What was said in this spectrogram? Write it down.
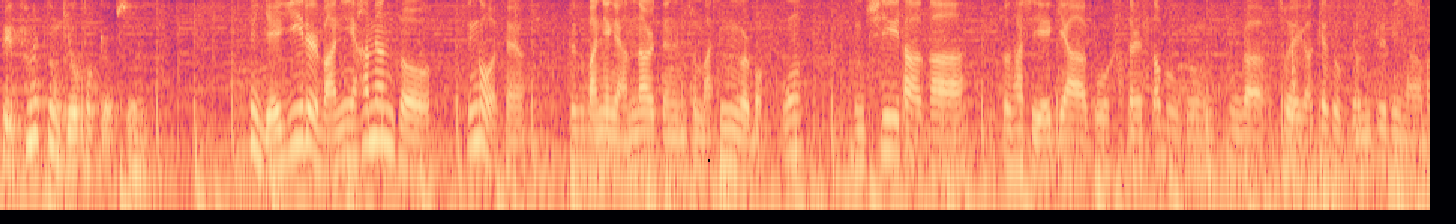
되게 편했던 기억밖에 없어요. 얘기를 많이 하면서 쓴 것 같아요. 그래서 만약에 안 나올 때는 좀 맛있는 걸 먹고 좀 쉬다가 또 다시 얘기하고 가사를 써보고 뭔가 저희가 계속 연습이나 막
